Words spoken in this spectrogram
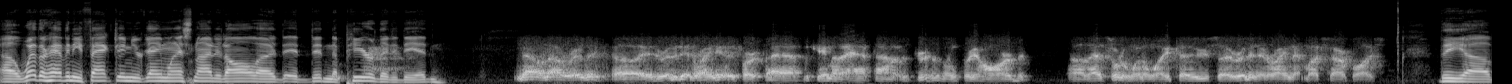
uh, weather have any effect in your game last night at all? Uh, it didn't appear that it did. No, not really. Uh, it really didn't rain in the first half. We came out at halftime. It was drizzling pretty hard, but uh, that sort of went away too. So it really didn't rain that much in our place. The uh,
